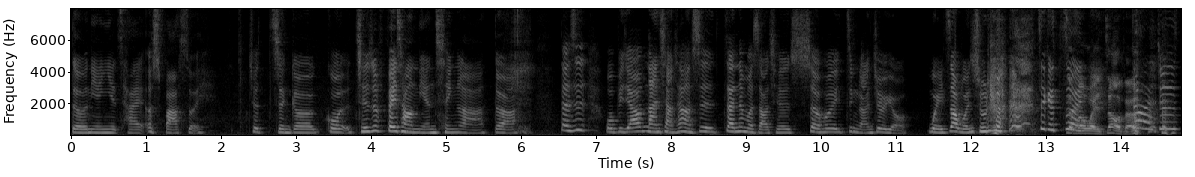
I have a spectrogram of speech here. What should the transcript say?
得年也才二十八岁。就整个过，其实就非常年轻啦，对啊。但是我比较难想象的是，在那么早期的社会，竟然就有伪造文书的 这个罪。怎么伪造的？对，就是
